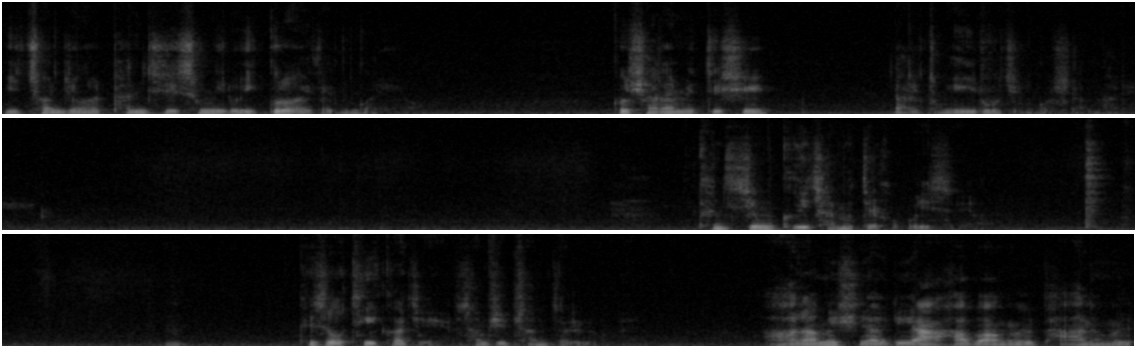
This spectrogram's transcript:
이 전쟁을 반드시 승리로 이끌어야 되는 거예요. 그것이 하나님의 뜻이 나를 통해 이루어지는 것이란 말이에요. 근데 지금 그게 잘못돼 가고 있어요. 음? 그래서 어떻게까지 해요? 33절로. 아람의 신하들이 아합 왕을 반응을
